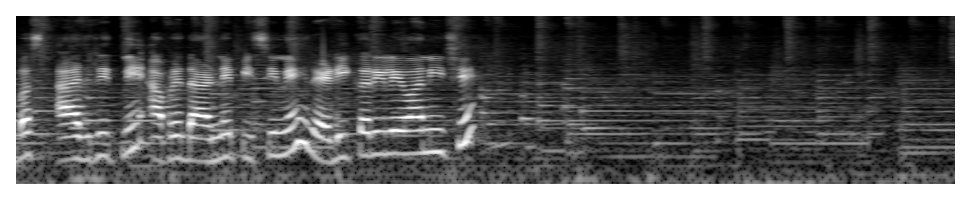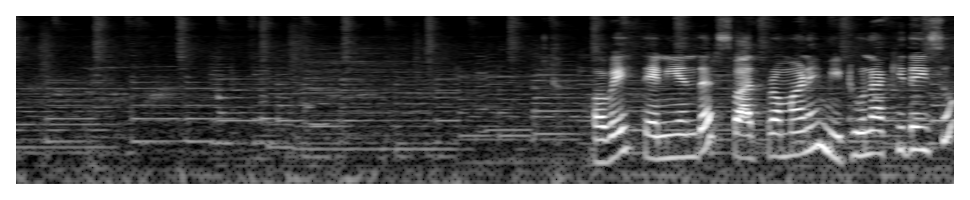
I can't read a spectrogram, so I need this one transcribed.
બસ આ જ રીતની આપણે દાળને પીસીને રેડી કરી લેવાની છે. હવે તેની અંદર સ્વાદ પ્રમાણે મીઠું નાખી દઈશું.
